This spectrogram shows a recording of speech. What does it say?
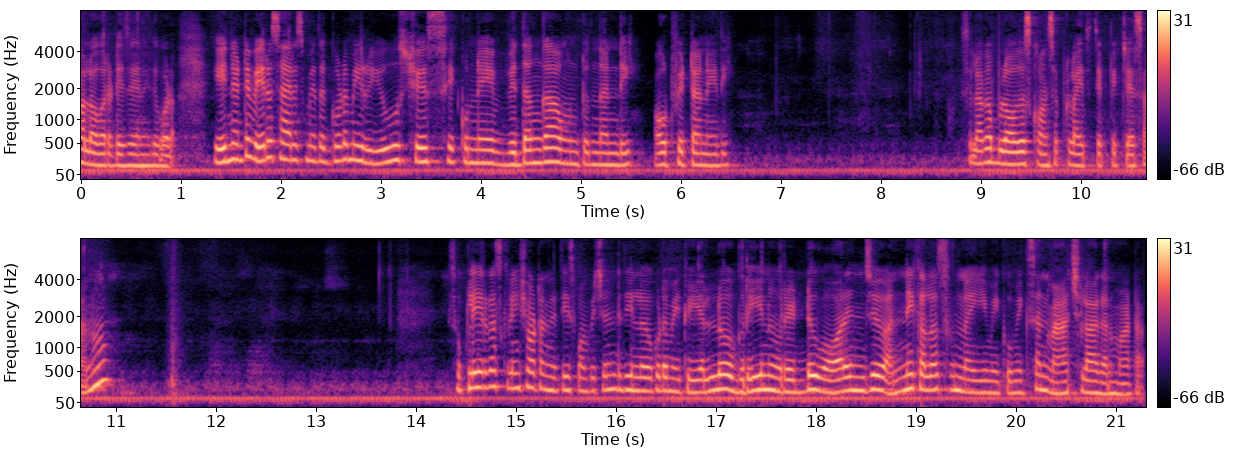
ఆల్ ఓవర్ డిజైన్ ఇది కూడా. ఏంటంటే వేరే శారీస్ మీద కూడా మీరు యూజ్ చేసుకునే విధంగా ఉంటుందండి. అవుట్ఫిట్ అనేది. సో ఇలాగా బ్లౌజెస్ కాన్సెప్ట్లో అయితే తెప్పించేశాను. సో క్లియర్గా స్క్రీన్ షాట్ అనేది తీసి పంపించండి దీనిలో కూడా మీకు ఎల్లో గ్రీన్ రెడ్ ఆరెంజ్ అన్ని కలర్స్ ఉన్నాయి మీకు మిక్స్ అండ్ మ్యాచ్ లాగా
